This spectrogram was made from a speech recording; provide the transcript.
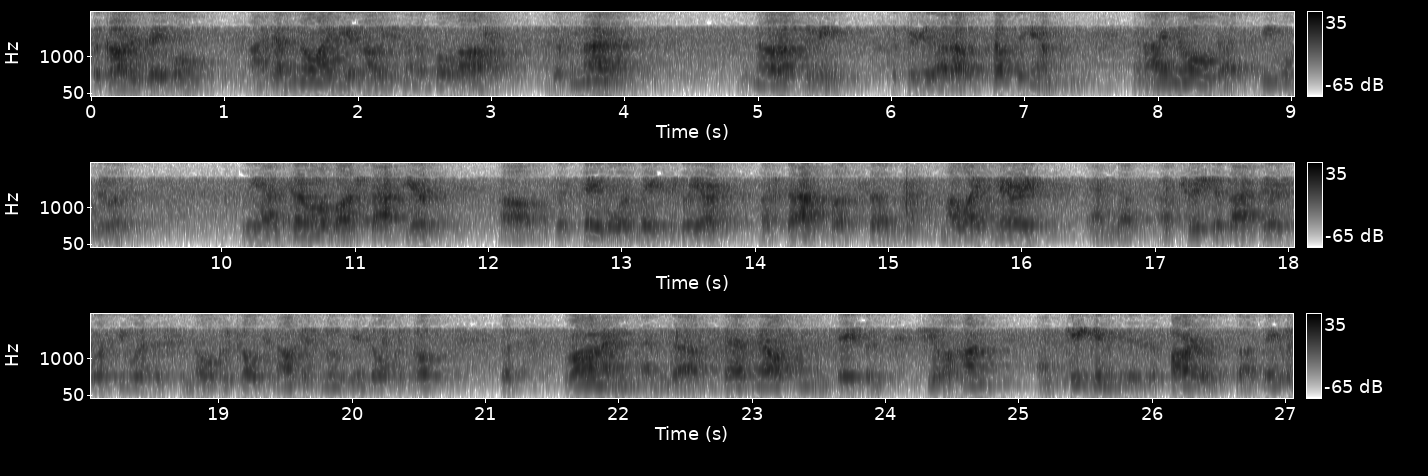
But God is able. I have no idea how he's going to pull it off. Doesn't matter. It's not up to me to figure that out. It's up to him. And I know that he will do it. We have several of our staff here. Uh, this table is basically our, our staff, plus uh, my wife Mary and uh, uh, Tricia back there is working with us in Okotoks. Now just moved into Okotoks. But Ron and, and uh, Dad Nelson and Dave and Sheila Hunt. And Keegan is a part of uh, David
